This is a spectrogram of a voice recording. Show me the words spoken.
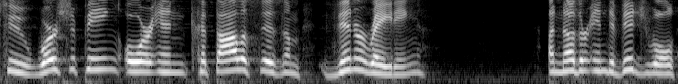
to worshiping or in Catholicism, venerating another individual,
